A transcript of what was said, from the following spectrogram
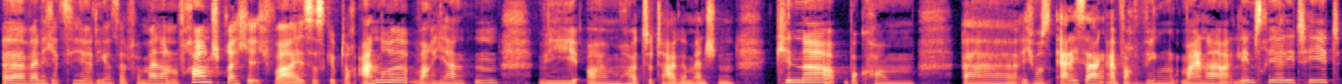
äh, wenn ich jetzt hier die ganze Zeit von Männern und Frauen spreche. Ich weiß, es gibt auch andere Varianten, wie ähm, heutzutage Menschen Kinder bekommen. Äh, ich muss ehrlich sagen, einfach wegen meiner Lebensrealität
